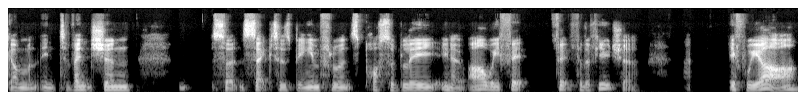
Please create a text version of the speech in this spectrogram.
government intervention, certain sectors being influenced, possibly, you know, are we fit fit for the future? If we are,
